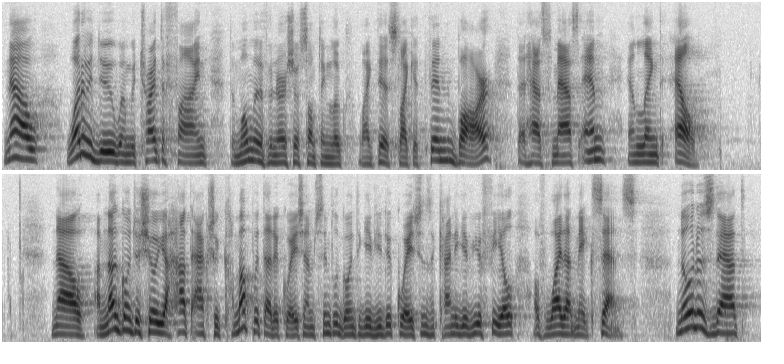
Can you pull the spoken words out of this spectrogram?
Now, what do we do when we try to find the moment of inertia of something look like this, like a thin bar that has mass m and length l? Now, I'm not going to show you how to actually come up with that equation. I'm simply going to give you the equations and kind of give you a feel of why that makes sense. Notice that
